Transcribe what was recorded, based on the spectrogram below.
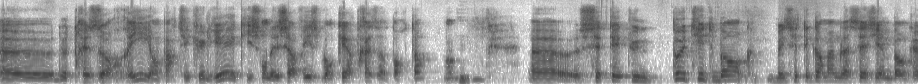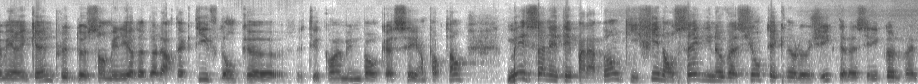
euh, de trésorerie en particulier, qui sont des services bancaires très importants. Hein. Euh, c'était une petite banque, mais c'était quand même la 16e banque américaine, plus de 200 milliards de dollars d'actifs, donc euh, c'était quand même une banque assez importante. Mais ça n'était pas la banque qui finançait l'innovation technologique de la Silicon Valley.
